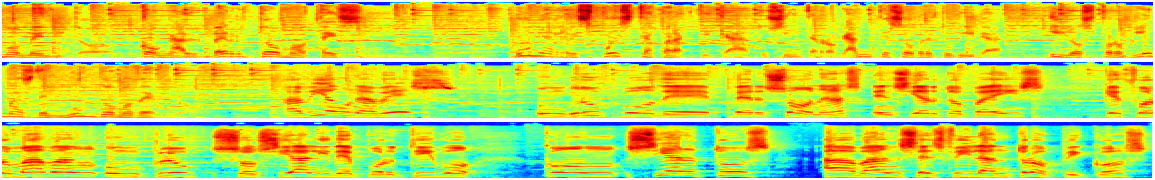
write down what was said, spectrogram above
momento con Alberto Motesi. Una respuesta práctica a tus interrogantes sobre tu vida y los problemas del mundo moderno. Había una vez un grupo de personas en cierto país que formaban un club social y deportivo con ciertos avances filantrópicos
